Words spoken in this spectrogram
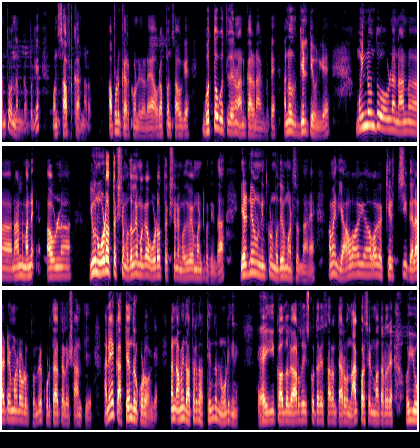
ಅಂತ ಒಂದು ನನ್ನ ಬಗ್ಗೆ ಒಂದು ಸಾಫ್ಟ್ ಕಾರ್ನರ್ ಅಪ್ಪನ ಕರ್ಕೊಂಡಿದ್ದಾಳೆ, ಅವ್ರ ಅಪ್ಪನ ಸಾವಿಗೆ ಗೊತ್ತೋ ಗೊತ್ತಿಲ್ಲ ನಾನು ಕಾರಣ ಆಗಿಬಿಟ್ಟೆ ಅನ್ನೋದು ಗಿಲ್ಟಿ ಅವನಿಗೆ. ಇನ್ನೊಂದು ಅವಳನ್ನ ನಾನು ನಾನು ಮನೆ, ಅವಳನ್ನ ಇವನು ಓಡೋದ ತಕ್ಷಣ, ಮೊದಲನೇ ಮಗ ಓಡೋದ ತಕ್ಷಣ ಮದುವೆ ಮಂಟಪದಿಂದ ಎರಡನೇವನು ನಿಂತ್ಕೊಂಡು ಮದುವೆ ಮಾಡಿಸಿದ್ದಾನೆ ಆಮೇಲೆ ಯಾವಾಗ ಯಾವಾಗ ಕಿರ್ಚಿ ಗಲಾಟೆ ಮಾಡಿ ತೊಂದರೆ ಕೊಡ್ತಾ ಇರ್ತಾಳೆ ಶಾಂತಿ, ಅನೇಕ ಅತ್ತೆಂದರು ಕೊಡೋ ಹಂಗೆ. ನಾನು ಆಮೇಲೆ ಆ ಥರದ ಅತ್ತೆಂದ್ರು ನೋಡಿದ್ದೀನಿ ಏ, ಈ ಕಾಲದಲ್ಲಿ ಯಾರು ಸಹಿಸ್ಕೋತಾರೆ ಸರ್ ಅಂತ ಯಾರೋ ನಾಲ್ಕು ಪರ್ಸೆಂಟ್ ಮಾತಾಡಿದ್ರೆ, ಅಯ್ಯೋ,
